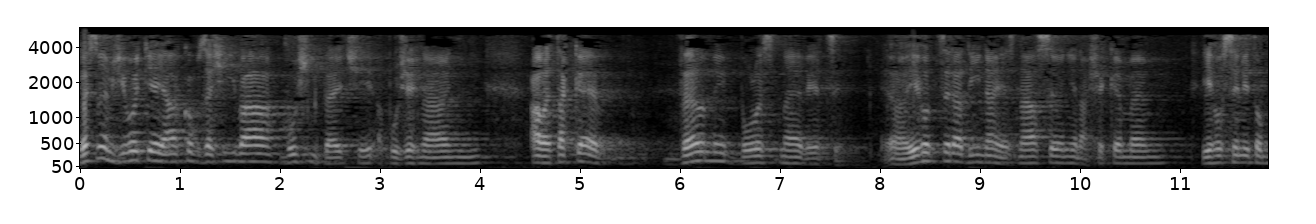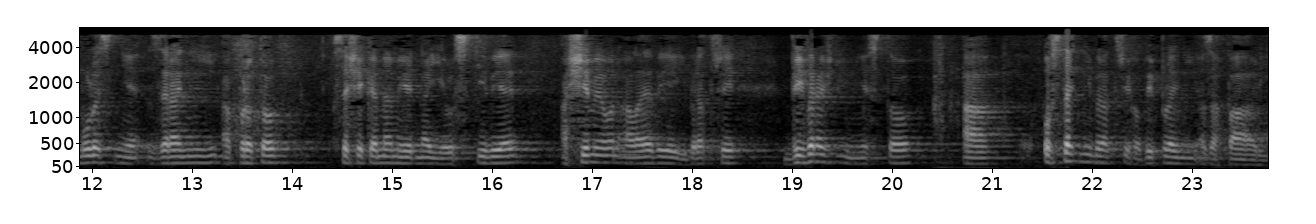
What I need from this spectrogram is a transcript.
Ve svém životě Jákob zažívá boží péči a požehnání, ale také velmi bolestné věci. Jeho dcera Dýna je znásilněna Šekemem, jeho syny to bolestně zraní a proto se Šekemem jednají lstivě a Šimeon a Lévy, její bratři, vyvraždí město a ostatní bratři ho vyplení a zapálí.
